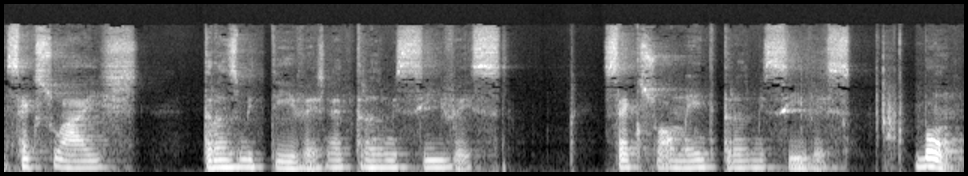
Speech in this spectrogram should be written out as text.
sexuais transmitíveis, né? transmissíveis sexualmente transmissíveis. Bom,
